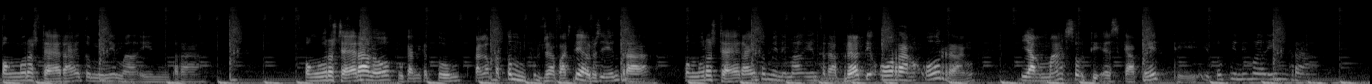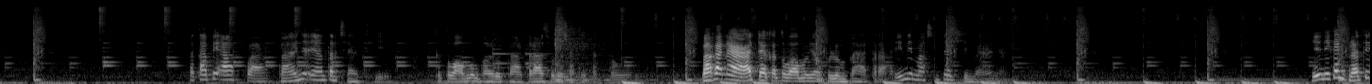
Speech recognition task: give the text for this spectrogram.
Pengurus daerah itu minimal intra. Pengurus daerah loh, bukan ketum. Kalau ketum sudah pasti harus intra. Pengurus daerah itu minimal intra. Berarti orang-orang yang masuk di SKPD itu minimal intra. Tetapi apa? Banyak yang terjadi. Ketua umum baru batra suruh jadi ketum. Bahkan ada ketua umum yang belum batra. Ini maksudnya gimana? Ini kan berarti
